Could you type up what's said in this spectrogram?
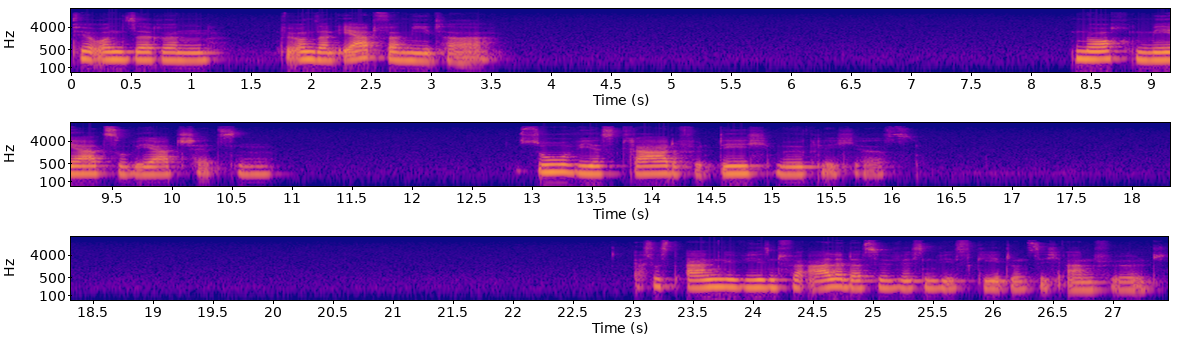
für unseren, für unseren Erdvermieter, noch mehr zu wertschätzen, so wie es gerade für dich möglich ist. Es ist angewiesen für alle, dass wir wissen, wie es geht und sich anfühlt.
